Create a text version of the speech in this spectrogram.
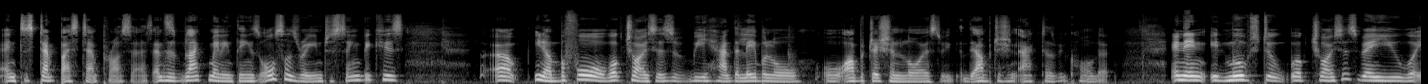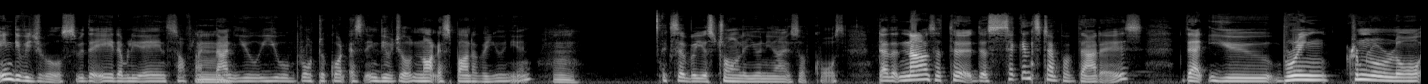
and it's a step by step process. And this blackmailing thing is also really interesting because, uh, you know, before work choices, we had the labor law or arbitration law, as we, the arbitration act as we called it. And then it moved to work choices where you were individuals with the AWA and stuff like that. You you were brought to court as an individual, not as part of a union except where you're strongly unionized, of course. That now the third, the second step of that is that you bring criminal law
